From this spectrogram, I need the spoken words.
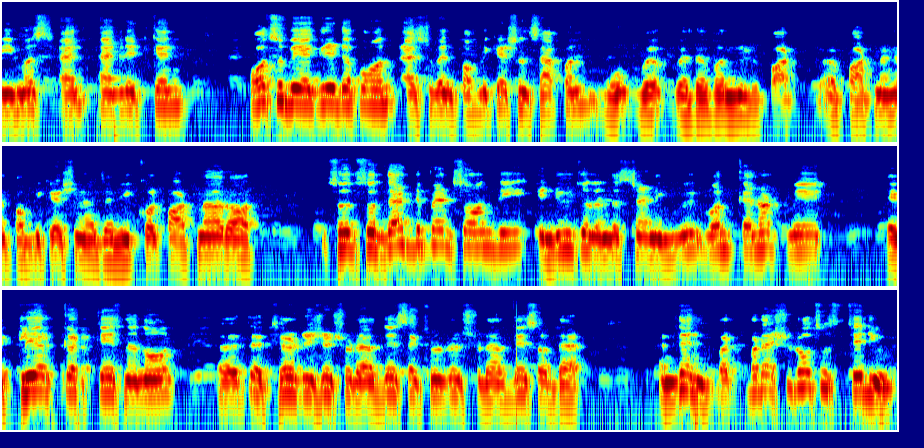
we must and and it can also be agreed upon as to when publications happen, whether one will be part, uh, partner in a publication as an equal partner or so. So that depends on the individual understanding. One cannot make a clear-cut case. No, no, uh, the theoretician should have this, experimental should have this or that, and then. But but I should also tell you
